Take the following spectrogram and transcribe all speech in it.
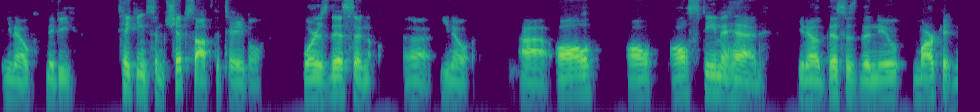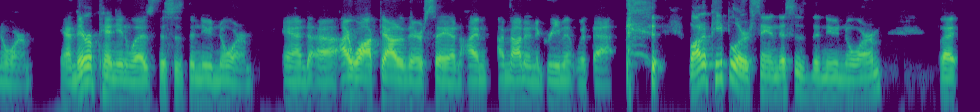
you know, maybe taking some chips off the table, or is this an, uh, you know, uh, all all all steam ahead? You know, this is the new market norm. And their opinion was this is the new norm. And uh, I walked out of there saying I'm I'm not in agreement with that. a lot of people are saying this is the new norm, but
